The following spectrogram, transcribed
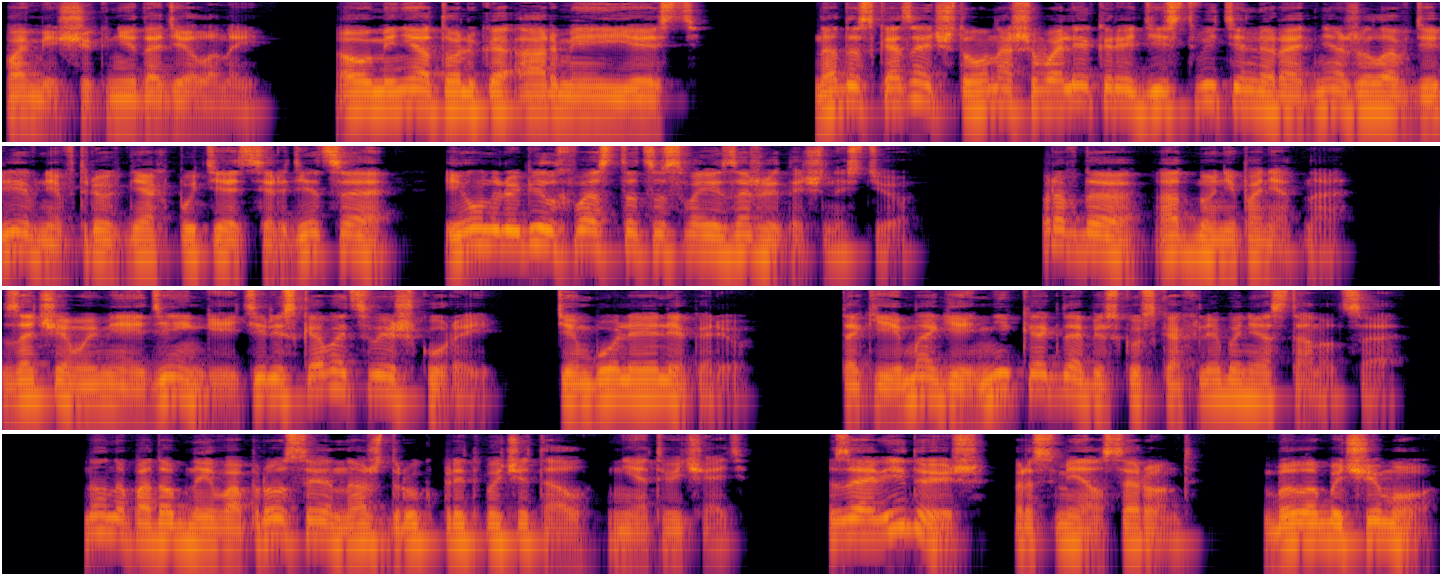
помещик недоделанный. А у меня только армия и есть. Надо сказать, что у нашего лекаря действительно родня жила в деревне в трех днях пути от сердеца, и он любил хвастаться своей зажиточностью. Правда, одно непонятно. Зачем, имея деньги, идти рисковать своей шкурой, тем более лекарю? Такие маги никогда без куска хлеба не останутся. Но на подобные вопросы наш друг предпочитал не отвечать. «Завидуешь?» – просмеялся Ронд. «Было бы чему.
